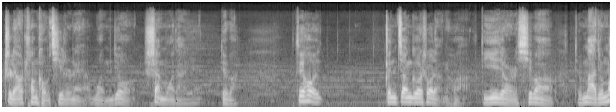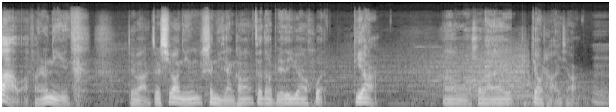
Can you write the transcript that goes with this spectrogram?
治疗窗口期之内，我们就善莫大焉，对吧？最后跟江哥说两句话，第一就是希望就骂就骂吧，反正你。对吧？就希望您身体健康，再到别的医院混。第二，嗯，我后来调查一下，嗯，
